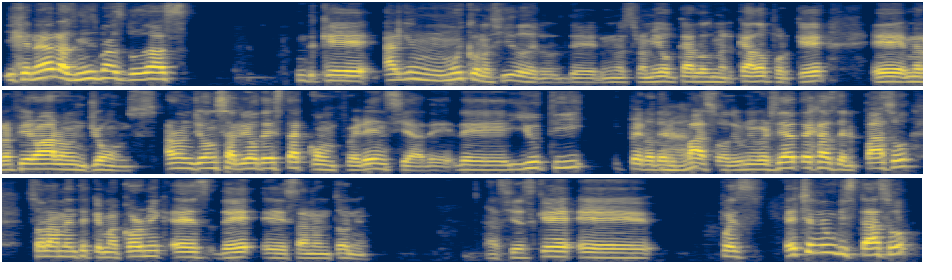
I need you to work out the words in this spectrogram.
y genera las mismas dudas que alguien muy conocido de, nuestro amigo Carlos Mercado, porque me refiero a Aaron Jones. Aaron Jones salió de esta conferencia de, UT, pero del Paso, de Universidad de Texas del Paso, solamente que McCormick es de San Antonio. Así es que, eh, pues, échenle un vistazo.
